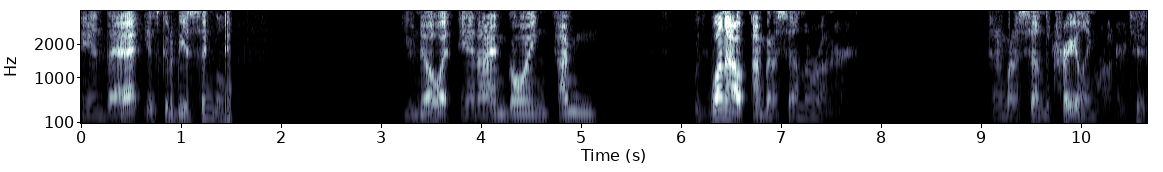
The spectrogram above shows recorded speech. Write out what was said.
And that is going to be a single. You know it. And I'm going, I'm, with one out, I'm going to send the runner. And I'm going to send the trailing runner too.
